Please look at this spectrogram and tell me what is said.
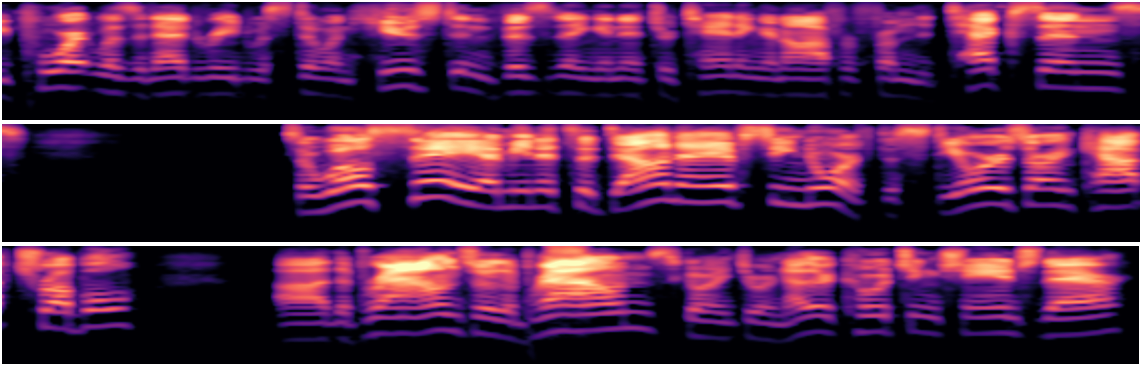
report was that Ed Reed was still in Houston visiting and entertaining an offer from the Texans. So we'll see. I mean, it's a down AFC North. The Steelers are in cap trouble. Uh, the Browns are the Browns, going through another coaching change there.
